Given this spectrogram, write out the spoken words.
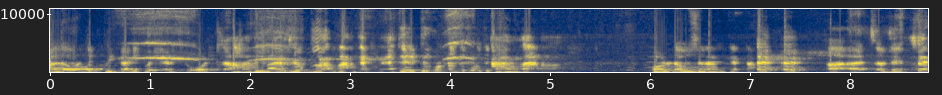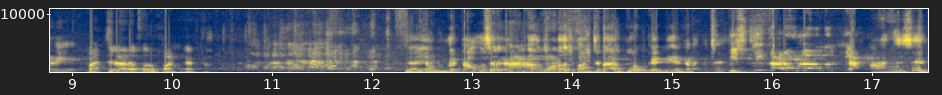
அத ஒருத்தன் பின்னாடி போய் எடுத்துட்டு ஓடிட்டான். அது. திருப்பி கொண்டு வந்து கொடுத்துட்டான்? கொண்ட அவசரான்னு கேட்டான். சொன்னேன் சரி. மஞ்சளாத பொறுப்பான்னு கேட்டான். ஐயா உங்க டவுசர் காணாத போனது மஞ்சள் குரூப் கண்ணியே கிடக்குது? உள்ள இருந்துருக்கியா? அது சரி.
